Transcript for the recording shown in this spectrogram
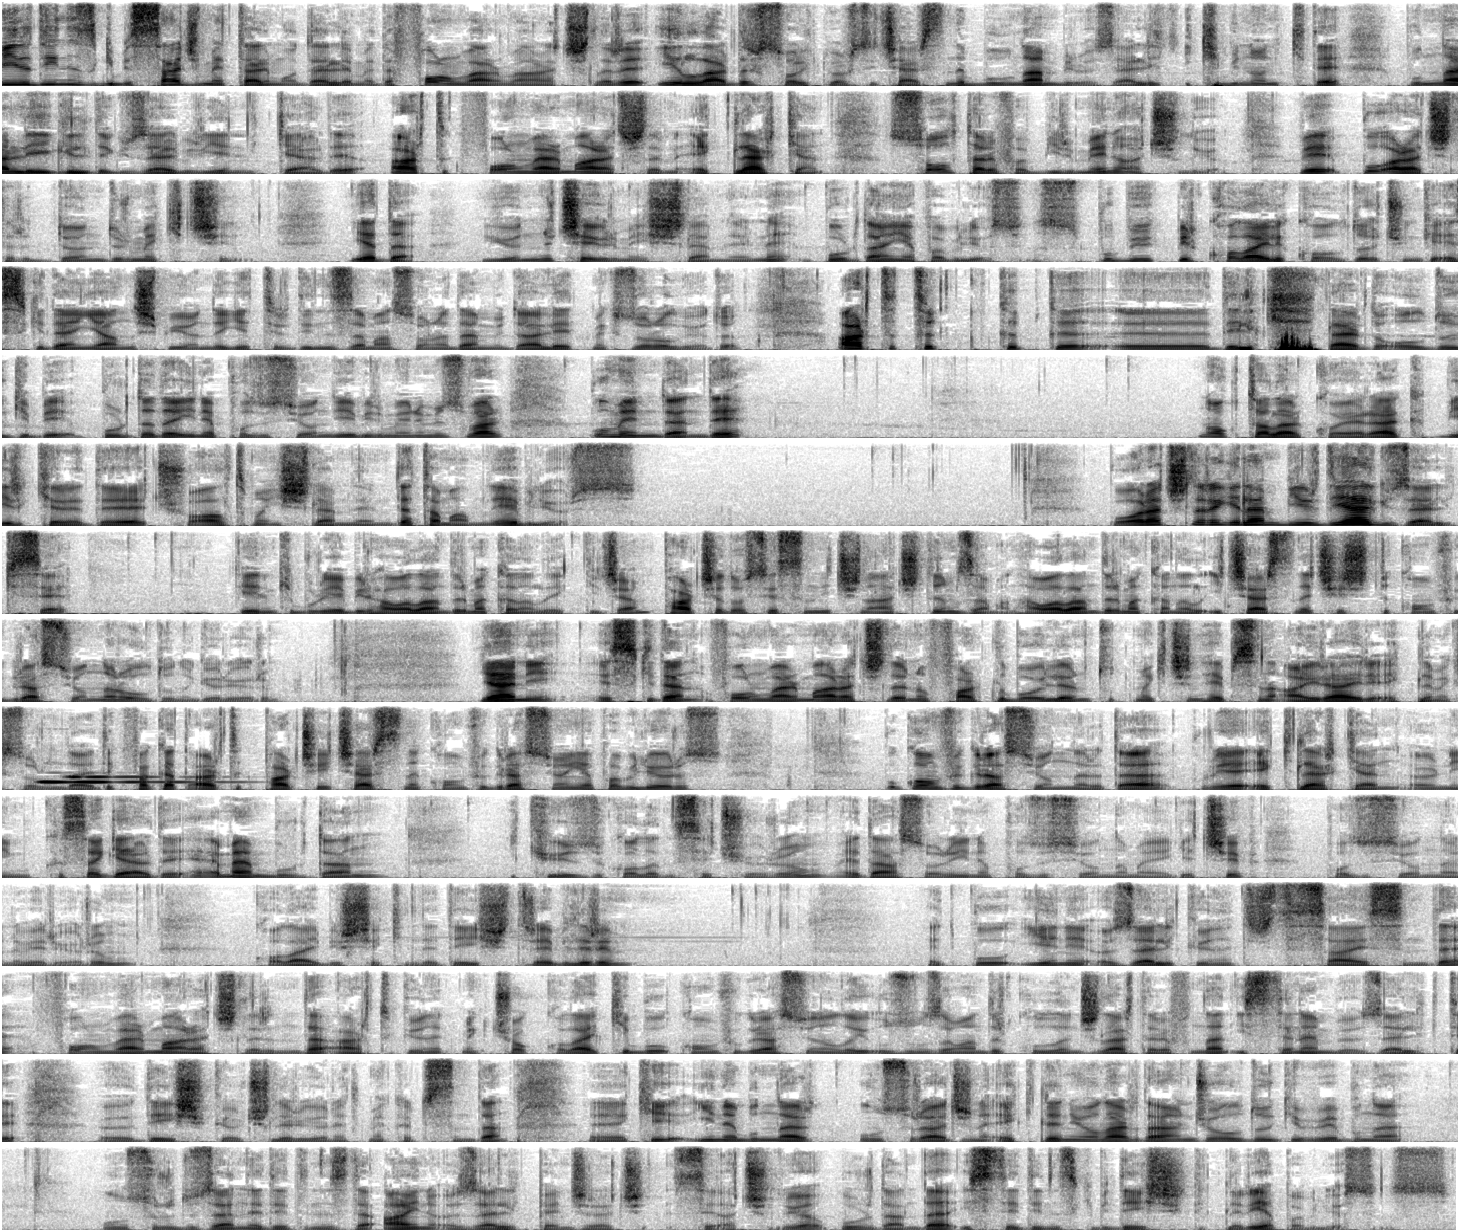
Bildiğiniz gibi sac metal modellemede form verme araçları yıllardır SolidWorks içerisinde bulunan bir özellik. 2012'de bunlarla ilgili de güzel bir yenilik geldi. Artık form verme araçlarını eklerken sol tarafa bir menü açılıyor ve bu araçları döndürmek için ya da yönünü çevirme işlemlerini buradan yapabiliyorsunuz. Bu büyük bir kolaylık oldu çünkü eskiden yanlış bir yönde getirdiğiniz zaman sonradan müdahale etmek zor oluyordu. Artı tık tıpkı e, deliklerde olduğu gibi burada da yine pozisyon diye bir menümüz var. Bu menüden de noktalar koyarak bir kere de çoğaltma işlemlerini de tamamlayabiliyoruz. Bu araçlara gelen bir diğer güzellik ise Diyelim ki buraya bir havalandırma kanalı ekleyeceğim. Parça dosyasının içine açtığım zaman havalandırma kanalı içerisinde çeşitli konfigürasyonlar olduğunu görüyorum. Yani eskiden form verme araçlarının farklı boylarını tutmak için hepsini ayrı ayrı eklemek zorundaydık. Fakat artık parça içerisinde konfigürasyon yapabiliyoruz. Bu konfigürasyonları da buraya eklerken örneğin kısa geldi. Hemen buradan 200'lük olanı seçiyorum ve daha sonra yine pozisyonlamaya geçip pozisyonlarını veriyorum kolay bir şekilde değiştirebilirim. Evet, bu yeni özellik yöneticisi sayesinde form verme araçlarında artık yönetmek çok kolay ki bu konfigürasyon olayı uzun zamandır kullanıcılar tarafından istenen bir özellikti. Değişik ölçüleri yönetmek açısından. Ki yine bunlar unsur ağacına ekleniyorlar daha önce olduğu gibi ve buna unsuru düzenle dediğinizde aynı özellik penceresi açılıyor. Buradan da istediğiniz gibi değişiklikleri yapabiliyorsunuz.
